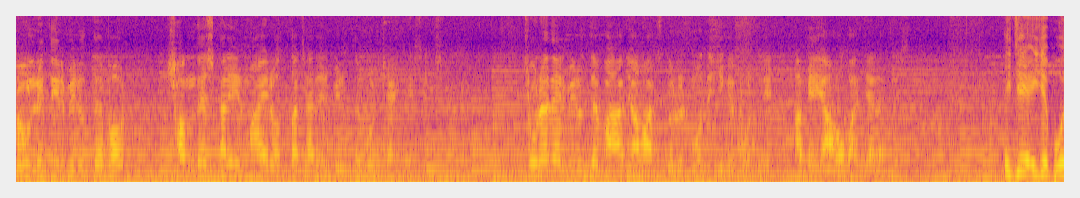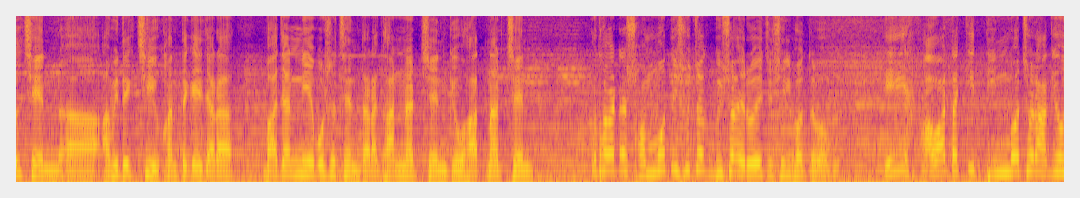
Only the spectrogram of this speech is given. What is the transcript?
দুর্নীতির বিরুদ্ধে ভোট, সন্দেশকারীর মায়ের অত্যাচারের বিরুদ্ধে ভোট চাইতে এসেছি। চোরেদের বিরুদ্ধে পাওয়া আওয়াজ তুলুন, মোদিজিকে ভোট দিন। আমি এই আহ্বান জানাতে এই যে এই যে বলছেন আমি দেখছি ওখান থেকে যারা বাজার নিয়ে বসেছেন, তারা ঘান নাড়ছেন, কেউ হাত নাড়ছেন। কোথাও একটা সম্মতিসূচক বিষয় রয়েছে শিলভদ্রবাবু। এই হাওয়াটা কি তিন বছর আগেও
